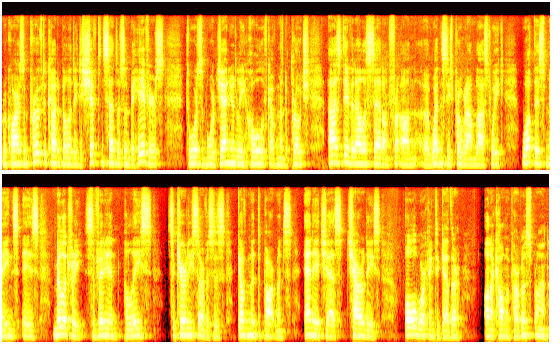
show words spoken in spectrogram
requires improved accountability to shift incentives and behaviours towards a more genuinely whole of government approach. As David Ellis said on, on uh, Wednesday's programme last week, what this means is military, civilian, police, security services, government departments, NHS, charities, all working together on a common purpose, Brian.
